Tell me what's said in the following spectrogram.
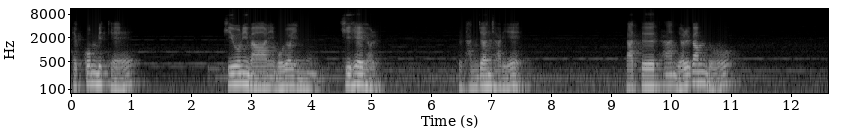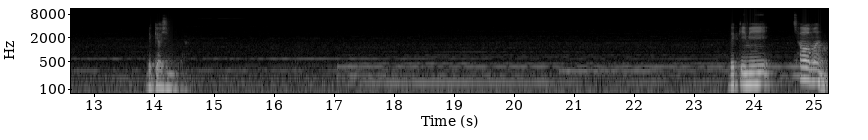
배꼽 밑에 기운이 많이 모여있는 기해혈, 그 단전 자리에 따뜻한 열감도 느껴집니다. 느낌이 처음은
